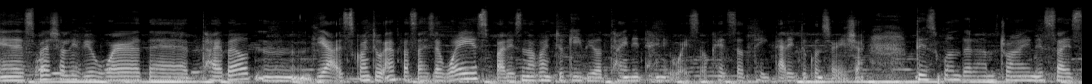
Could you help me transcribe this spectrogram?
especially if you wear the tie belt mm, yeah it's going to emphasize the waist but it's not going to give you a tiny tiny waist okay? So take that into consideration. This one that i'm trying is size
